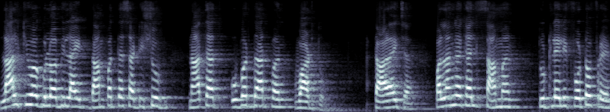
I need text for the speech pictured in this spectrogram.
लाल किंवा गुलाबी लाइट दाम्पत्यासाठी शुभ नात्यात उबरदारपण वाढतो. टाळायच्या पलंगाखाली सामान तुटलेली फोटो फ्रेम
